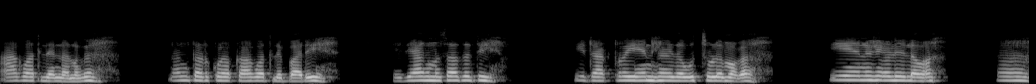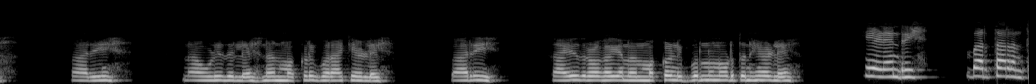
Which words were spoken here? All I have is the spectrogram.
ಆಗ್ವತ್ಲೆ ನನಗೆ. ನಂಗೆ ತಡ್ಕೊಳಕ್ಕೆ ಆಗ್ವತ್ಲೆ ಪಾರಿ. ಇದ್ಯಾಗ ನಸಾತತಿ? ಈ ಡಾಕ್ಟ್ರ್ ಏನು ಹೇಳಿದ ಉಚ್ಚುಳೆ ಮಗ? ಏನು ಹೇಳಿಲ್ಲವ. ಪಾರಿ, ನಾ ಉಳಿದಿಲ್ಲ ನನ್ನ ಮಕ್ಳಿಗೆ ಬರಾಕೆ ಹೇಳಿ. ಪಾರಿ, ಸಾಯೋದ್ರೊಳಗಾಗಿ ನನ್ನ ಮಕ್ಕಳನ್ನ ಇಬ್ಬರನ್ನೂ ನೋಡ್ತಾನೆ ಹೇಳಿ. ಹೇಳೇನ್ರಿ? ಬರ್ತಾರಂತ.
